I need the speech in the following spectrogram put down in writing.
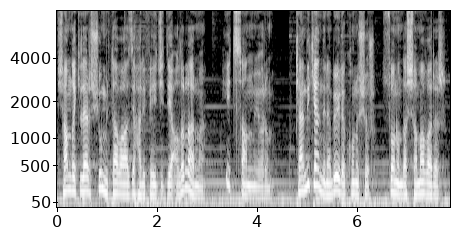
Şam'dakiler şu mütevazi halifeyi ciddiye alırlar mı? Hiç sanmıyorum. Kendi kendine böyle konuşur. Sonunda Şam'a varır.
